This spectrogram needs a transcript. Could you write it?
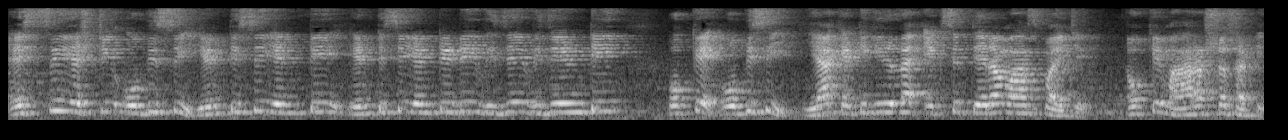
S C S T OBC N T C N T N T C N T D VJ VJ N T okay OBC या कॅटेगरीला एकशे तेरा मार्क्स पाहिजे. ओके महाराष्ट्रासाठी.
